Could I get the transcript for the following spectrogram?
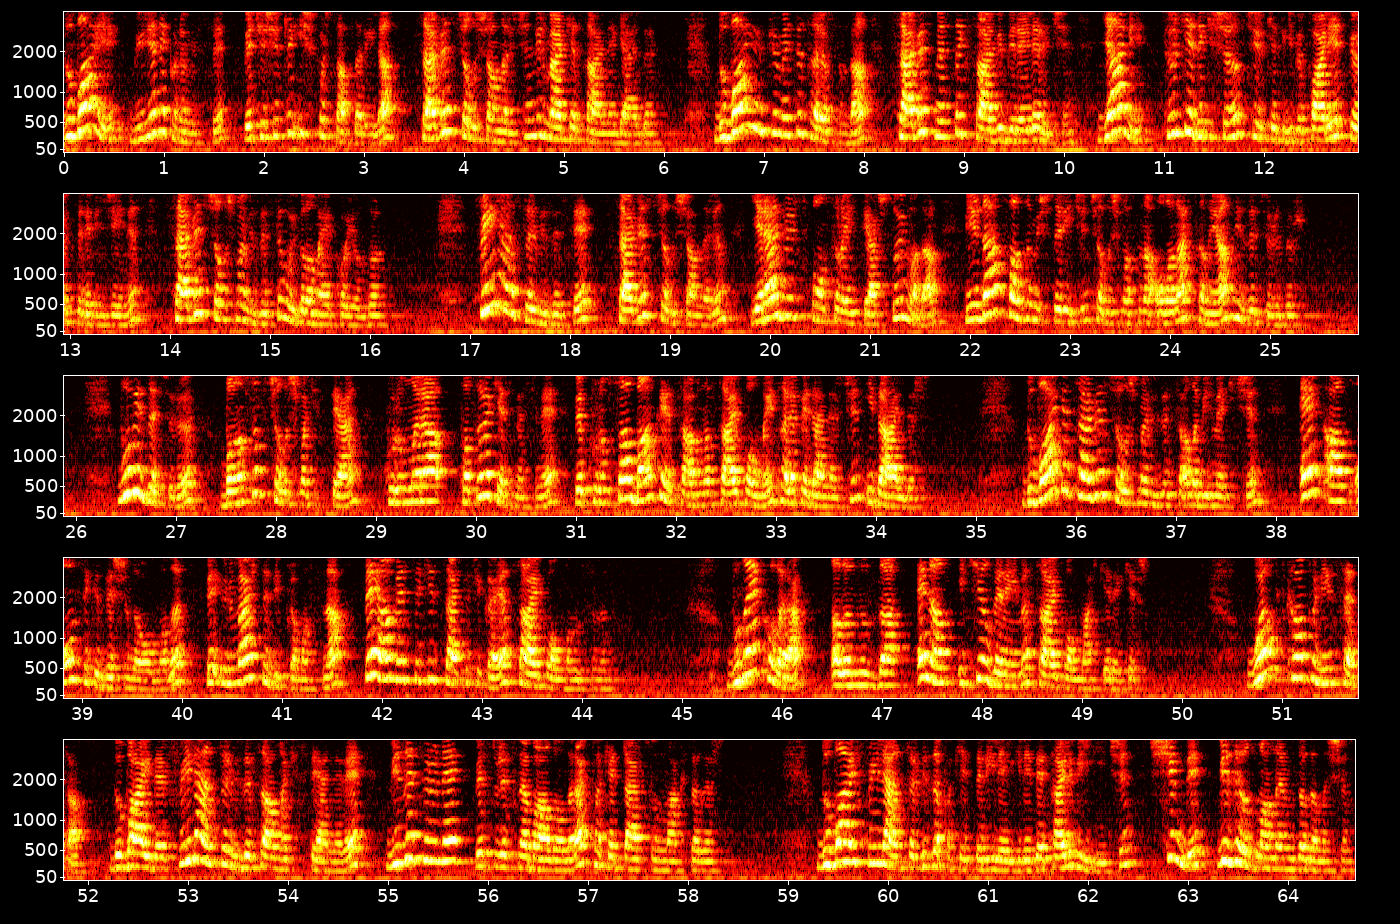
Dubai, büyüyen ekonomisi ve çeşitli iş fırsatlarıyla serbest çalışanlar için bir merkez haline geldi. Dubai hükümeti tarafından serbest meslek sahibi bireyler için yani Türkiye'deki şahıs şirketi gibi faaliyet gösterebileceğiniz serbest çalışma vizesi uygulamaya koyuldu. Freelancer vizesi, serbest çalışanların yerel bir sponsora ihtiyaç duymadan birden fazla müşteri için çalışmasına olanak tanıyan vize türüdür. Bu vize türü bağımsız çalışmak isteyen, kurumlara fatura kesmesini ve kurumsal banka hesabına sahip olmayı talep edenler için idealdir. Dubai'de serbest çalışma vizesi alabilmek için en az 18 yaşında olmalı ve üniversite diplomasına veya mesleki sertifikaya sahip olmalısınız. Buna ek olarak alanınızda en az 2 yıl deneyime sahip olmak gerekir. World Company Setup, Dubai'de freelancer vizesi almak isteyenlere vize türüne ve süresine bağlı olarak paketler sunmaktadır. Dubai Freelancer vize paketleri ile ilgili detaylı bilgi için şimdi vize uzmanlarımıza danışın.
